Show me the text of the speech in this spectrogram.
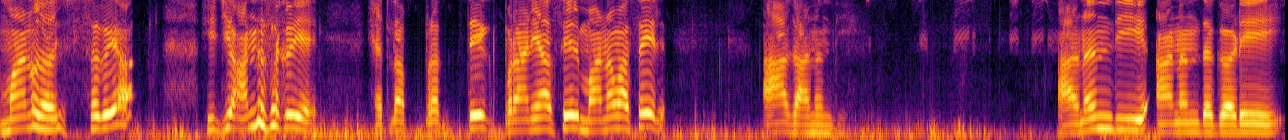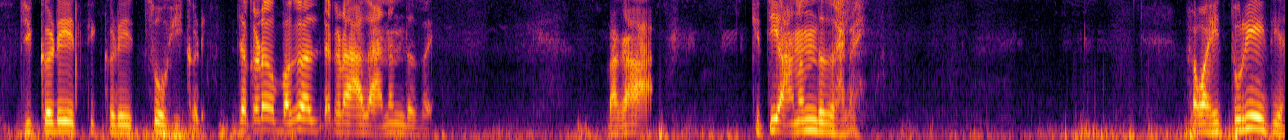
माणूस सगळ्या ही जी अन्न साखळी आहे ह्यातला प्रत्येक प्राणी असेल मानव असेल आज आनंदी. आनंदी आनंद गडे जिकडे तिकडे चोहीकडे. जकडं बघल तिकडं आज आनंदच आहे. बघा किती आनंद झालाय. हवा ही तुरी आहे त्या.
